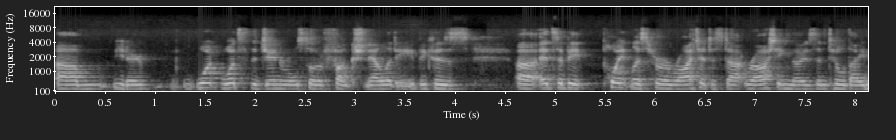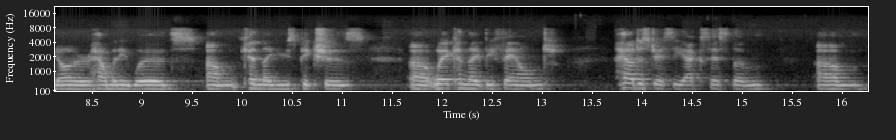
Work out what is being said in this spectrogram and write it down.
um, you know, what what's the general sort of functionality because uh, it's a bit pointless for a writer to start writing those until they know how many words, um, can they use pictures, uh, where can they be found, how does Jesse access them. Um,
